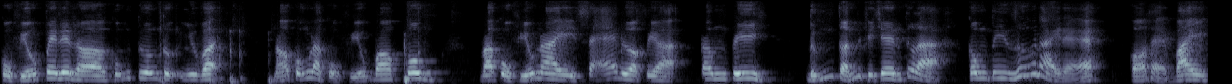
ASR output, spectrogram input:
cổ phiếu PDR cũng tương tự như vậy. Nó cũng là cổ phiếu bo cung. Và cổ phiếu này sẽ được thì ạ? Công ty đứng tấn phía trên, tức là công ty giữ này để có thể vay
